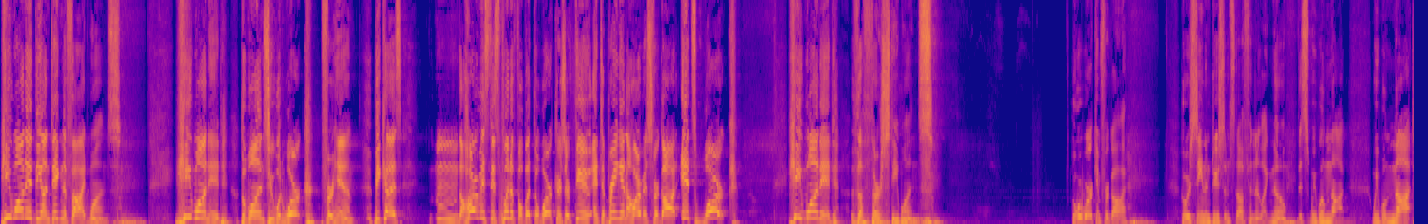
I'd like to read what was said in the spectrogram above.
He wanted the undignified ones. He wanted the ones who would work for him because mm, the harvest is plentiful, but the workers are few. And to bring in a harvest for God, it's work. He wanted the thirsty ones who were working for God who are seeing and do some stuff and they're like, no, this we will not, we will not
